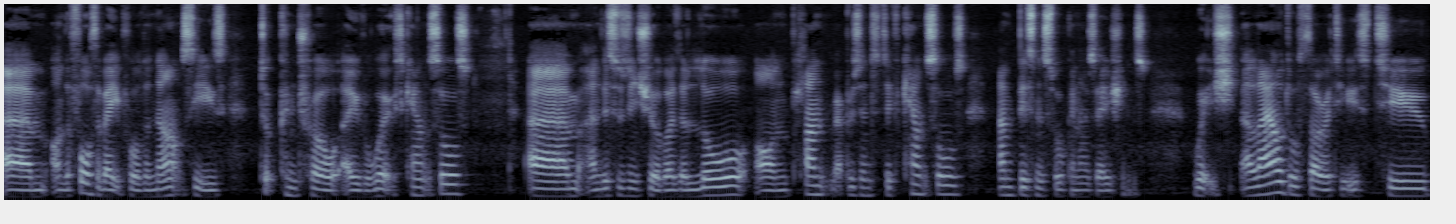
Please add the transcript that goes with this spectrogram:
Um, on the 4th of April, the Nazis took control over works councils, um, and this was ensured by the law on plant representative councils and business organisations, which allowed authorities to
